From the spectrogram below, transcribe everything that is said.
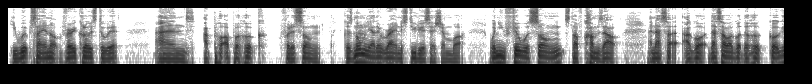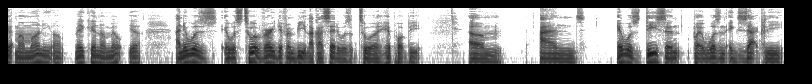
He whipped something up very close to it, and I put up a hook for the song because normally I don't write in the studio session, but when you feel a song, stuff comes out, and that's how I got. That's how I got the hook. Gotta get my money up, making a milk, yeah and it was it was to a very different beat. Like I said, it was to a hip hop beat, um, and it was decent, but it wasn't exactly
